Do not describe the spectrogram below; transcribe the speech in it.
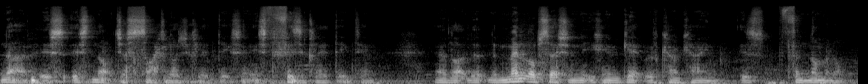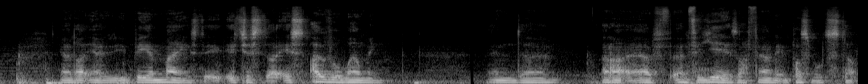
No, it's it's not just psychologically addicting; it's physically addicting. You know, like the, the mental obsession that you can get with cocaine is phenomenal. You know, like you know, you'd be amazed. It, it's just like, it's overwhelming, and uh, and, I've, and for years I found it impossible to stop.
